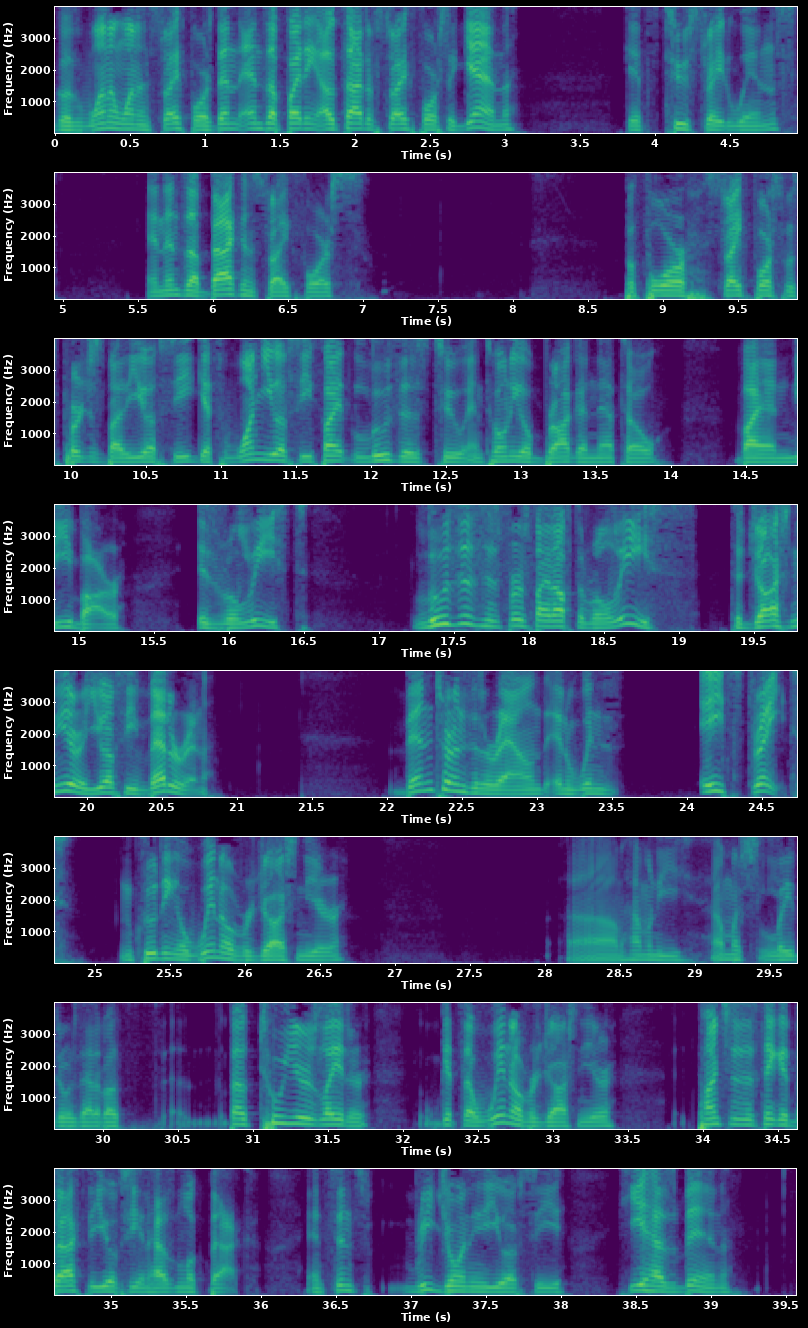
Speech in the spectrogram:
goes one on one in Strikeforce. Then ends up fighting outside of Strikeforce again, gets two straight wins, and ends up back in Strikeforce. Before Strikeforce was purchased by the UFC, gets one UFC fight, loses to Antonio Braga Neto via knee bar, is released, loses his first fight off the release to Josh Neer, a UFC veteran, then turns it around and wins eight straight, including a win over Josh Neer. Um, how many? How much later was that? About about two years later, gets a win over Josh Neer, punches his ticket back to the UFC and hasn't looked back. And since rejoining the UFC, he has been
